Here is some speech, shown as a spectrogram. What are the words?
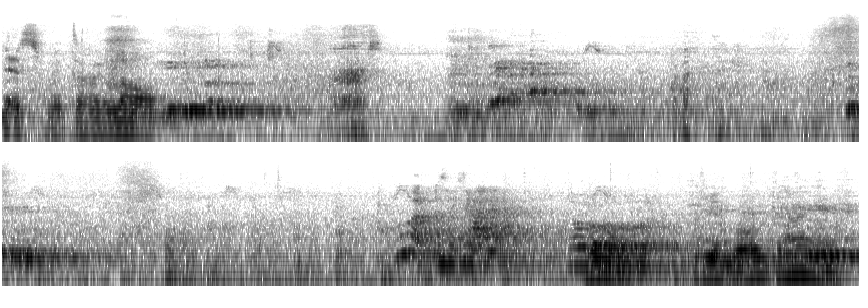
Dat is weer toch een lol. Oeh, die boot hangen.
